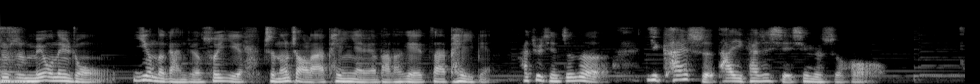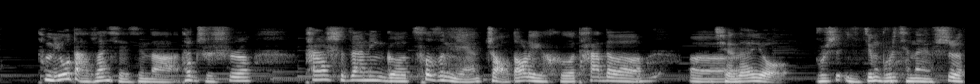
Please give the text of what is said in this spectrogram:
就是没有那种。硬的感觉，所以只能找来配音演员把它给再配一遍。他剧情真的，一开始他一开始写信的时候，他没有打算写信的，他只是他是在那个册子里面找到了一盒他的呃前男友，不是已经不是前男友，是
